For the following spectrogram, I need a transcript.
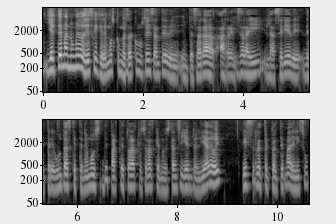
Y el tema número 10 que queremos conversar con ustedes antes de empezar a, revisar ahí la serie de, preguntas que tenemos de parte de todas las personas que nos están siguiendo el día de hoy es respecto al tema del ISO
